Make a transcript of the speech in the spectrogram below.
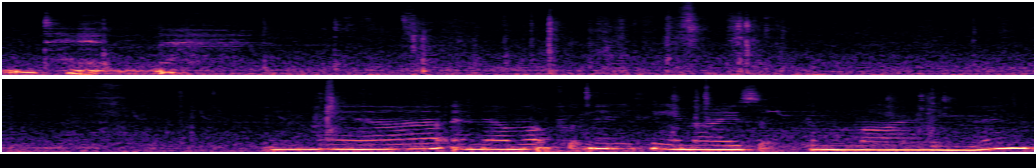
and ten. In there, and now I'm not putting anything in those at the moment.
